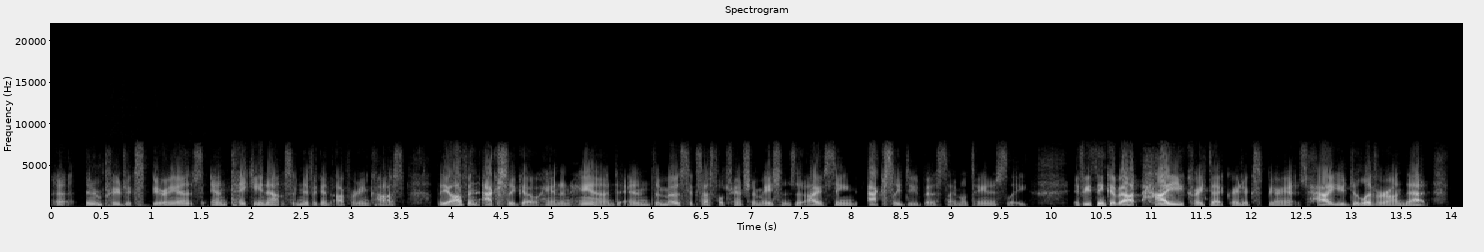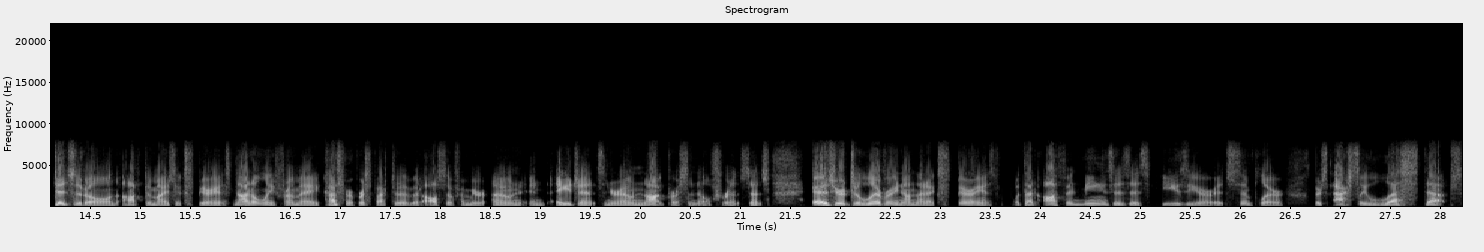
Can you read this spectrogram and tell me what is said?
a, an improved experience and taking out significant operating costs, they often actually go hand in hand. And the most successful transformations that I've seen actually do both simultaneously. If you think about how you create that great experience, how you deliver on that digital and optimized experience, not only from a customer perspective, but also from your own agents and your own NOC personnel, for instance. As you're delivering on that experience, what that often means is it's easier, it's simpler. There's actually less steps.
